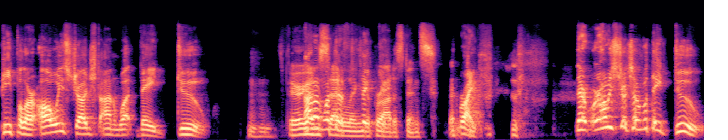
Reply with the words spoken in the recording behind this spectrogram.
people are always judged on what they do. Mm-hmm. It's very Not unsettling to Protestants. right. They're, we're always judged on what they do.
